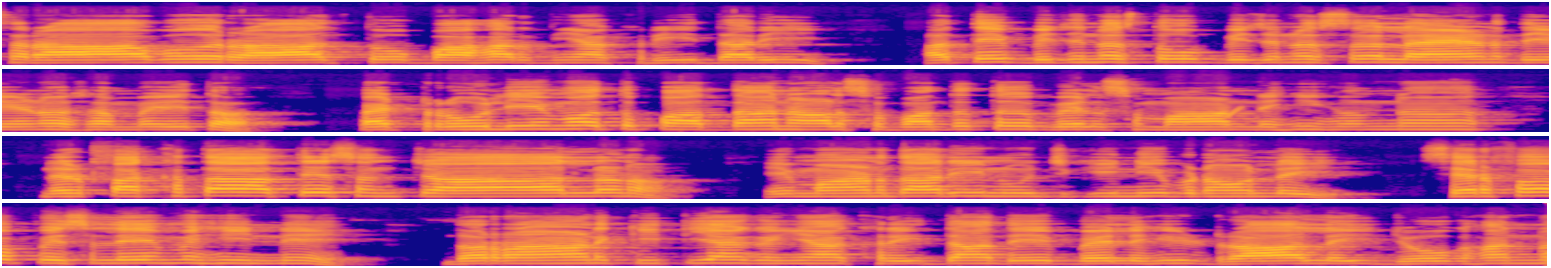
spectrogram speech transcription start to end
ਸ਼ਰਾਬ ਰਾਜ ਤੋਂ ਬਾਹਰ ਦੀਆਂ ਖਰੀਦਦਾਰੀ ਅਤੇ ਬਿਜ਼ਨਸ ਤੋਂ ਬਿਜ਼ਨਸ ਲੈਣ ਦੇਣ ਸਮੇਤ ਪੈਟਰੋਲੀਅਮ ਉਤਪਾਦਾਂ ਨਾਲ ਸੰਬੰਧਿਤ ਬਿੱਲ ਸਮਾਨ ਨਹੀਂ ਹਨ। ਨਿਰਪੱਖਤਾ ਅਤੇ ਸੰਚਾਲਨ, ਇਮਾਨਦਾਰੀ ਨੂੰ ਯਕੀਨੀ ਬਣਾਉਣ ਲਈ ਸਿਰਫ ਪਿਛਲੇ ਮਹੀਨੇ ਦੌਰਾਨ ਕੀਤੀਆਂ ਗਈਆਂ ਖਰੀਦਾਂ ਦੇ ਬਿੱਲ ਹੀ ਡਰਾ ਲਈ ਯੋਗ ਹਨ।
